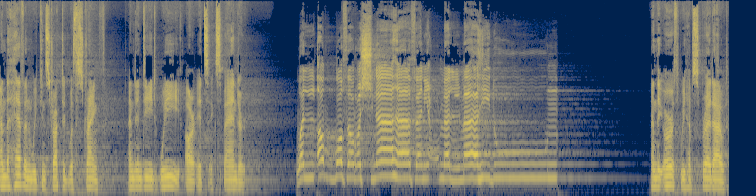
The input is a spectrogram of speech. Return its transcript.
And the heaven we constructed with strength, and indeed we are its expander. والأرض فرشناها فنعم الماهدون And the earth we have spread out,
